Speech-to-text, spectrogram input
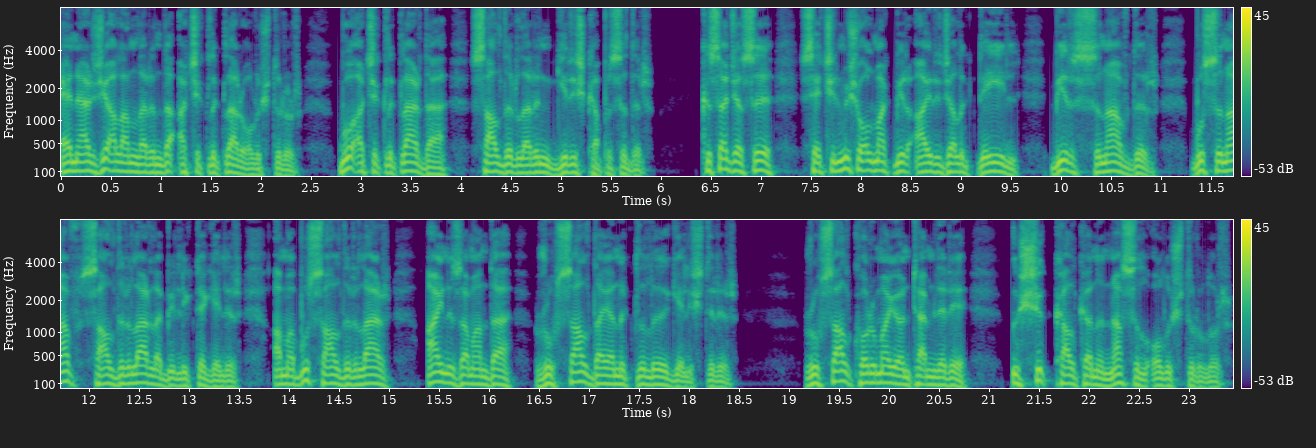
enerji alanlarında açıklıklar oluşturur. Bu açıklıklar da saldırıların giriş kapısıdır. Kısacası seçilmiş olmak bir ayrıcalık değil, bir sınavdır. Bu sınav saldırılarla birlikte gelir ama bu saldırılar aynı zamanda ruhsal dayanıklılığı geliştirir. Ruhsal koruma yöntemleri, ışık kalkanı nasıl oluşturulur?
